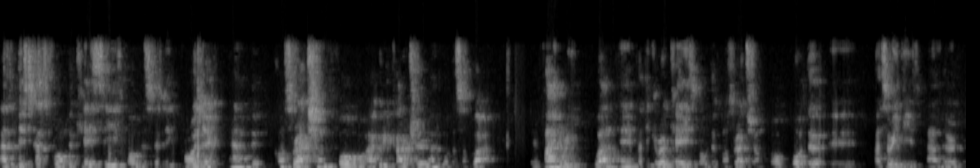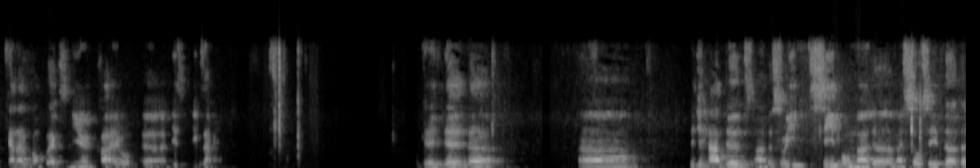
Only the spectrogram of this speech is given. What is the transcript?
and discuss from the cases of the specific project and the construction for agriculture and water supply. And finally, one uh, particular case of the construction of water uh, facilities under canal complex near Cairo uh, is examined. Okay, then uh, uh, did you have the uh, the three seat on my the my sources the the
